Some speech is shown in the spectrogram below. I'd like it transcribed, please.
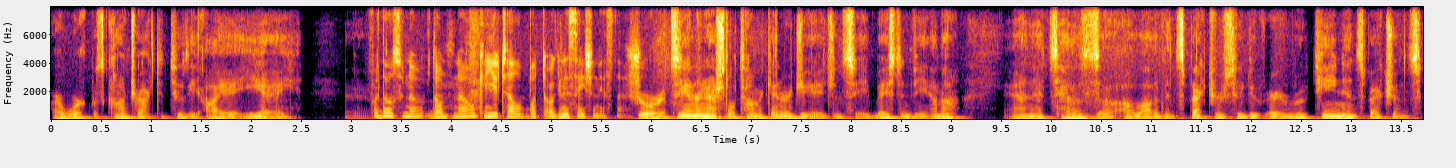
our work was contracted to the IAEA. For those who know, don't know, can you tell what organization is that? Sure, it's the International Atomic Energy Agency based in Vienna. And it has uh, a lot of inspectors who do very routine inspections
